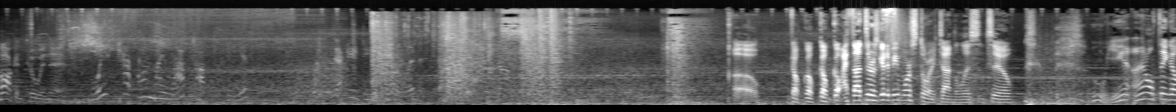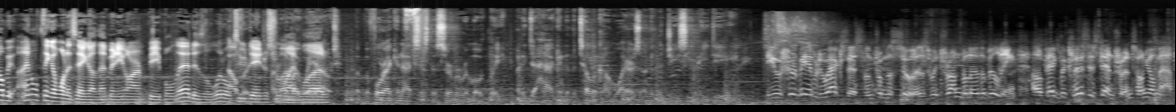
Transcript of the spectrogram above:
talking to in there? Voice chat on my laptop, idiot. What decade do you think live in? Uh oh. Go, go, go, go. I thought there was going to be more story time to listen to. Ooh, yeah, I don't think I'll be. I don't think I want to take on that many armed people. That is a little Alfred, too dangerous for I'm my, my blood. Out, but before I can access the server remotely, I need to hack into the telecom wires under the GCPD. You should be able to access them from the sewers which run below the building. I'll peg the closest entrance on your map.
